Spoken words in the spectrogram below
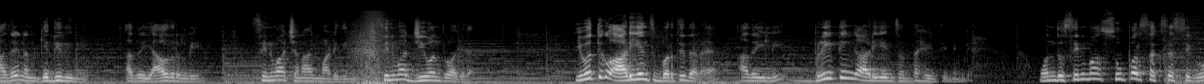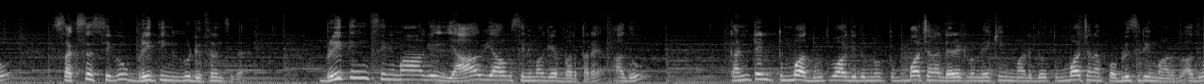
ಆದರೆ ನಾನು ಗೆದ್ದಿದ್ದೀನಿ. ಆದರೆ ಯಾವುದರಲ್ಲಿ? ಸಿನಿಮಾ ಚೆನ್ನಾಗಿ ಮಾಡಿದ್ದೀನಿ ಸಿನಿಮಾ ಜೀವಂತವಾಗಿದೆ. ಇವತ್ತಿಗೂ ಆಡಿಯನ್ಸ್ ಬರ್ತಿದ್ದಾರೆ, ಆದರೆ ಇಲ್ಲಿ ಬ್ರೀತಿಂಗ್ ಆಡಿಯನ್ಸ್ ಅಂತ ಹೇಳ್ತೀನಿ ನಿಮಗೆ. ಒಂದು ಸಿನಿಮಾ ಸೂಪರ್ ಸಕ್ಸಸ್ಸಿಗೂ ಸಕ್ಸಸ್ಸಿಗೂ ಬ್ರೀತಿಂಗಿಗೂ ಡಿಫ್ರೆನ್ಸ್ ಇದೆ. ಬ್ರೀತಿಂಗ್ ಸಿನಿಮಾಗೆ ಯಾವ ಯಾವ ಸಿನಿಮಾಗೆ ಬರ್ತಾರೆ, ಅದು ಕಂಟೆಂಟ್ ತುಂಬ ಅದ್ಭುತವಾಗಿದ್ದನ್ನು ತುಂಬ ಚೆನ್ನಾಗಿ ಡೈರೆಕ್ಟ್ರು ಮೇಕಿಂಗ್ ಮಾಡಿದ್ದು, ತುಂಬ ಚೆನ್ನಾಗಿ ಪಬ್ಲಿಸಿಟಿ ಮಾಡಿದ್ರು ಅದು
